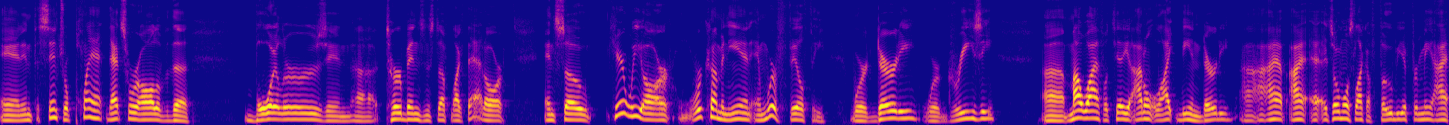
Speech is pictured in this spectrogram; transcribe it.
And in the central plant, that's where all of the boilers and uh, turbines and stuff like that are. And so here we are, we're coming in and we're filthy. We're dirty, we're greasy. Uh, my wife will tell you I don't like being dirty. I, I have I it's almost like a phobia for me. I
